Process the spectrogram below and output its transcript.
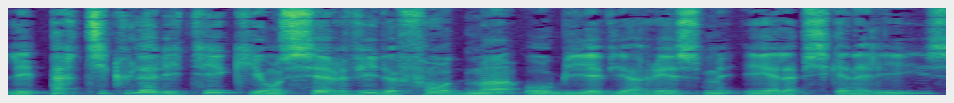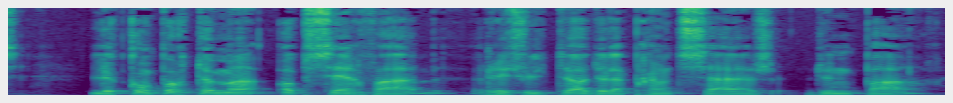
les particularités qui ont servi de fondement au behaviorisme et à la psychanalyse, le comportement observable, résultat de l'apprentissage d'une part,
